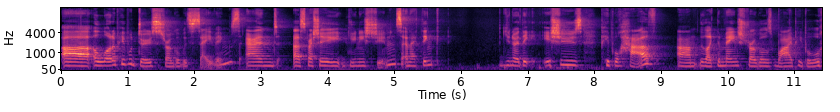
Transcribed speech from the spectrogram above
Uh, a lot of people do struggle with savings and especially uni students and i think you know the issues people have um, like the main struggles why people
